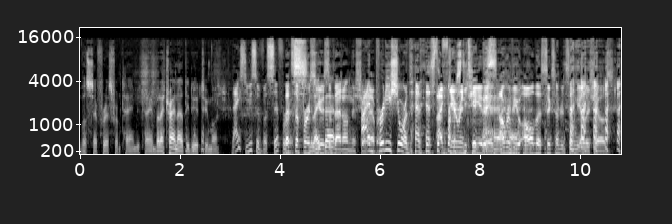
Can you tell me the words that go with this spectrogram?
vociferous from time to time. But I try not to do it too much. Nice use of vociferous. That's the first like use that? of that on this show. I'm ever. pretty sure that is the I first guarantee it use. is. I'll review all the 670 other shows.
